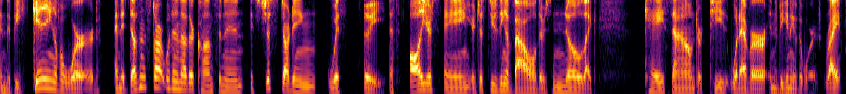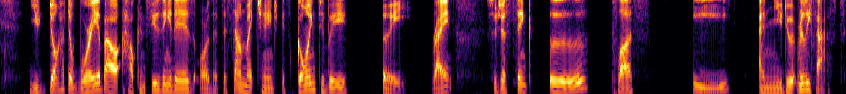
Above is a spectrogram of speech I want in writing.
in the beginning of a word, and it doesn't start with another consonant, it's just starting with ui. That's all you're saying. You're just using a vowel. There's no like, K sound or T, whatever, in the beginning of the word, right? You don't have to worry about how confusing it is or that the sound might change. It's going to be e, right? So just think u plus e, and you do it really fast.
